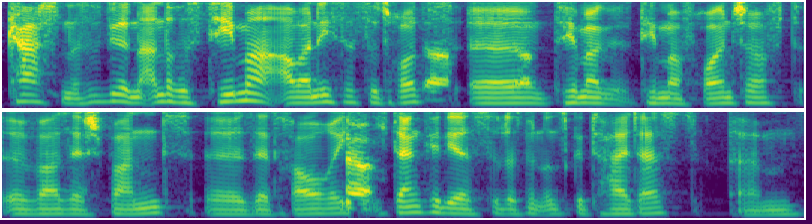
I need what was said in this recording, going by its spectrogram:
Carsten, das ist wieder ein anderes Thema, aber nichtsdestotrotz, äh, Thema, Thema Freundschaft äh, war sehr spannend, äh, sehr traurig. Ja. Ich danke dir, dass du das mit uns geteilt hast. Ähm,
